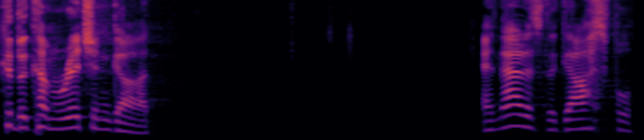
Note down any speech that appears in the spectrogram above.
could become rich in god. And that is the gospel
